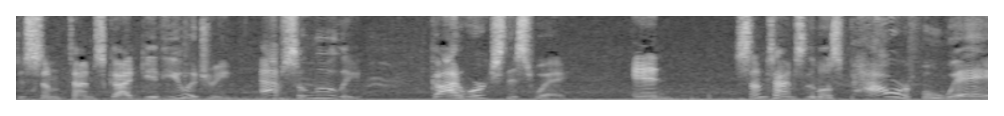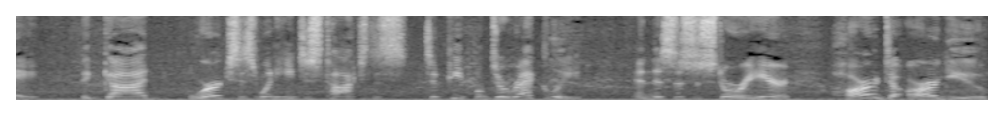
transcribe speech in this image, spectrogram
Does sometimes God give you a dream? Absolutely. God works this way. And sometimes the most powerful way that God works is when He just talks to, to people directly. And this is a story here. Hard to argue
